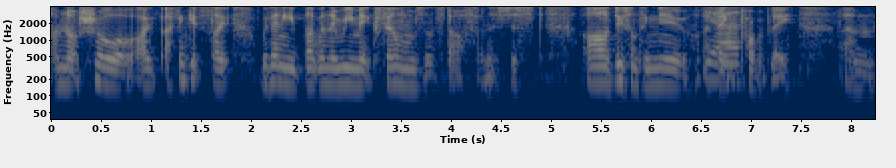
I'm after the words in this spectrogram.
I'm not sure. I I think it's like with any like when they remake films and stuff, and it's just oh, do something new. I Yeah. think probably. Um,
